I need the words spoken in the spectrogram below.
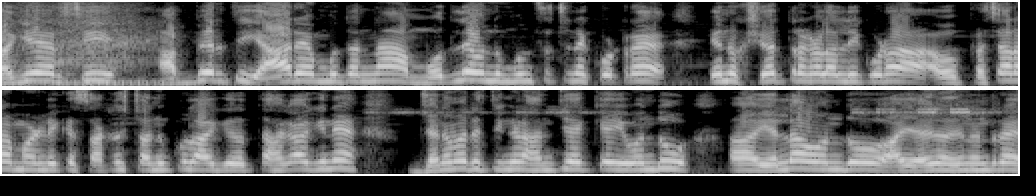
ಬಗೆಹರಿಸಿ ಅಭ್ಯರ್ಥಿ ಯಾರು ಎಂಬುದನ್ನ ಮೊದಲೇ ಒಂದು ಮುನ್ಸೂಚನೆ ಕೊಟ್ರೆ ಏನು ಕ್ಷೇತ್ರಗಳಲ್ಲಿ ಕೂಡ ಪ್ರಚಾರ ಮಾಡಲಿಕ್ಕೆ ಸಾಕಷ್ಟು ಅನುಕೂಲ ಆಗಿರುತ್ತೆ. ಹಾಗಾಗಿನೇ ಜನವರಿ ತಿಂಗಳ ಅಂತ್ಯಕ್ಕೆ ಈ ಒಂದು ಎಲ್ಲ ಒಂದು ಏನಂದ್ರೆ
